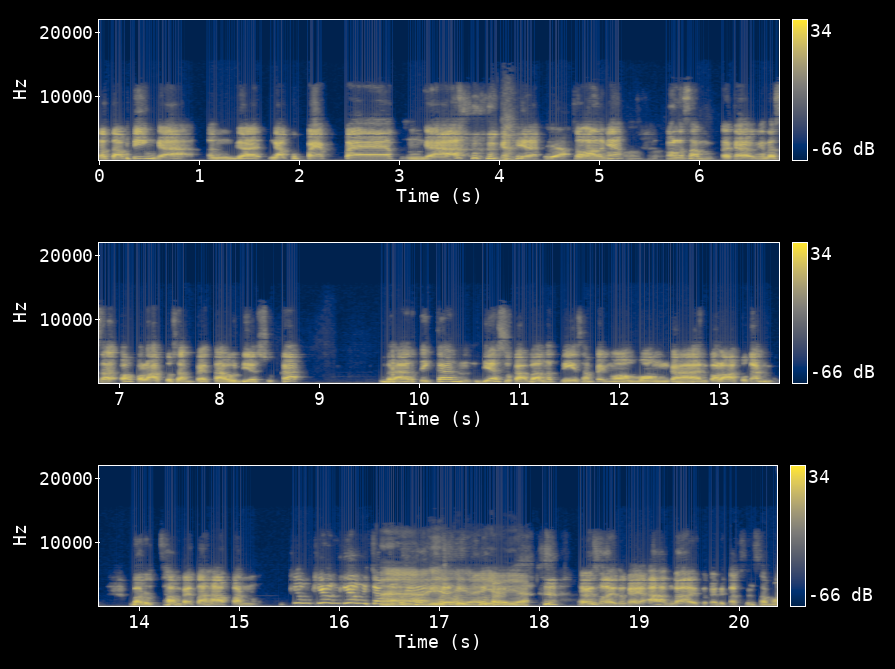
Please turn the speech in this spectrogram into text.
Tetapi nggak nggak nggak aku pepet nggak kayak yeah, soalnya yeah. Uh, uh, uh. kalau sampai kayak ngerasa oh kalau aku sampai tahu dia suka berarti kan dia suka banget nih sampai ngomong kan. Kalau aku kan baru sampai tahapan kiung kiung kiung campur ah, iya, iya iya iya. Tapi setelah itu kayak ah enggak itu kan ditaksir sama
